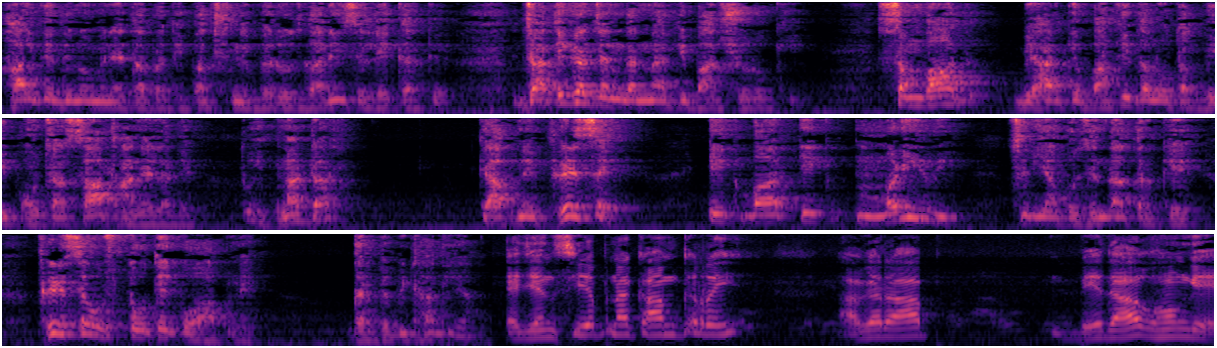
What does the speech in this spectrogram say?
हाल के दिनों में नेता प्रतिपक्ष ने बेरोजगारी से लेकर के जातिगत जनगणना की बात शुरू की, संवाद बिहार के बाकी दलों तक भी पहुँचा, साथ आने लगे तो इतना डर? कि आपने फिर से एक बार एक मरी हुई चिड़िया को ज़िंदा करके फिर से उस तोते को आपने घर पे बिठा दिया। एजेंसी अपना काम कर रही है। अगर आप बेदाग होंगे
